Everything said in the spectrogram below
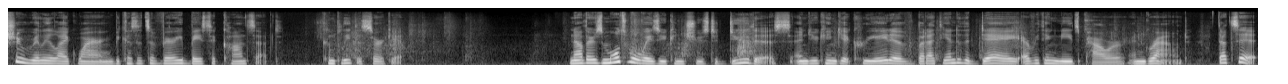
Actually really like wiring because it's a very basic concept. Complete the circuit. Now, there's multiple ways you can choose to do this, and you can get creative, but at the end of the day, everything needs power and ground. That's it.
